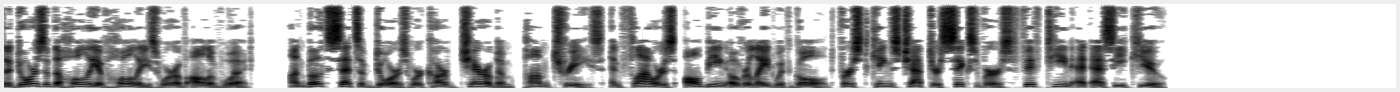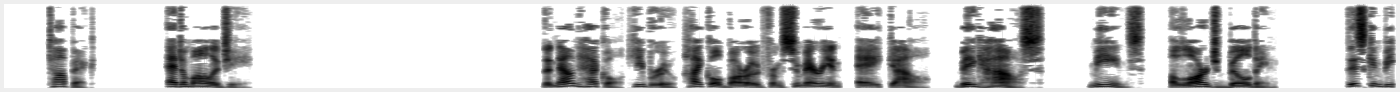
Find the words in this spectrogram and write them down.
The doors of the Holy of Holies were of olive wood. On both sets of doors were carved cherubim, palm trees, and flowers, all being overlaid with gold 1 Kings chapter 6 verse 15 et seq. Topic. Etymology The noun hekel Hebrew, heikel borrowed from Sumerian, a, gal, big house, means a large building. This can be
